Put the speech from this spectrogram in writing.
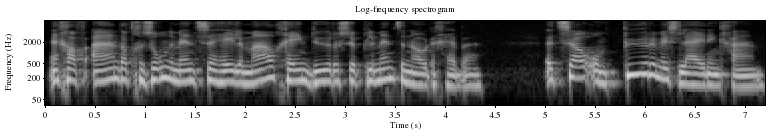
en gaf aan dat gezonde mensen helemaal geen dure supplementen nodig hebben. Het zou om pure misleiding gaan.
